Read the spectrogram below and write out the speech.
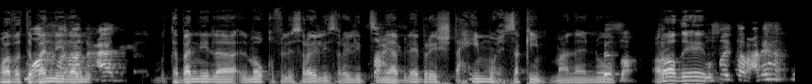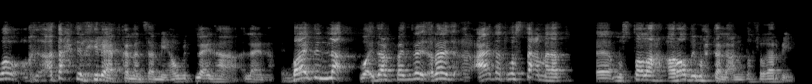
وهذا تبني لل... تبني للموقف الإسرائيلي. الاسرائيلي بتسميها بالعبري شتحيم محزكين معنى إنه بالضبط. اراضي مسيطر عليها. تحت الخلاف خلينا نسميها وبتلاقيها لقيناها بايدن لا. واداره بايدن عادت واستعملت آه، مصطلح أراضي محتلة عن الضفة الغربية.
